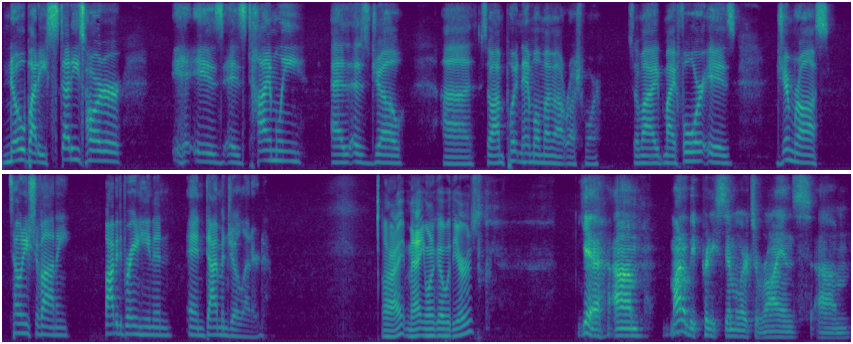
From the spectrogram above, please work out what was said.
nobody studies harder, is as timely as as Joe. Uh, so I'm putting him on my Mount Rushmore. So my my four is Jim Ross, Tony Schiavone, Bobby the Brain Heenan, and Diamond Joe Leonard. All right, Matt, you want to go with yours? Yeah, um, mine will be pretty similar to Ryan's. Um,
